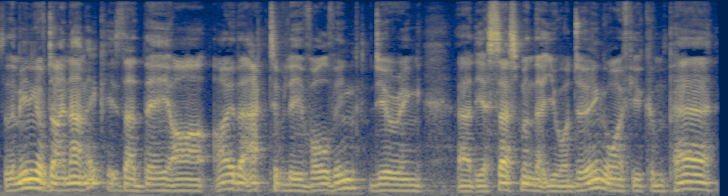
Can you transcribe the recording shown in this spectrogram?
So the meaning of dynamic is that they are either actively evolving during uh, the assessment that you are doing, or if you compare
